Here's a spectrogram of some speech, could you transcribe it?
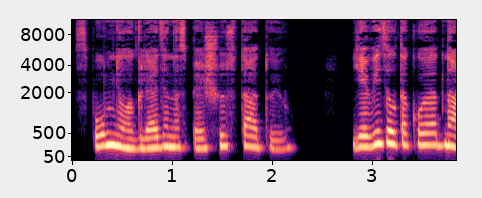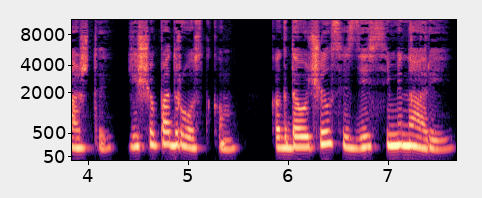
Вспомнила, глядя на спящую статую. Я видел такое однажды, еще подростком, когда учился здесь в семинарии.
